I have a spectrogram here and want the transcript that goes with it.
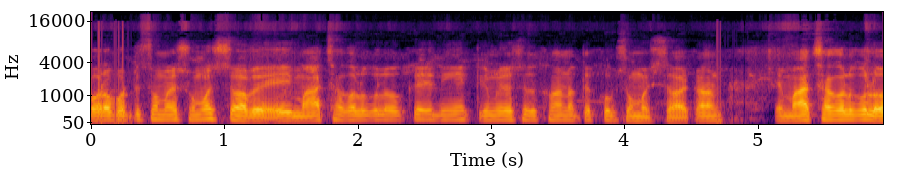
পরবর্তী সময়ে সমস্যা হবে। এই মা ছাগলগুলোকে নিয়ে কৃমির ওষুধ খাওয়ানোতে খুব সমস্যা হয়। কারণ এই মা ছাগলগুলো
